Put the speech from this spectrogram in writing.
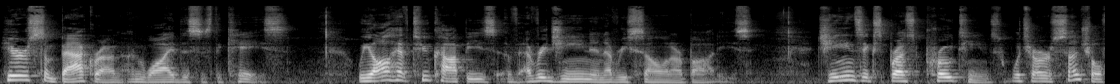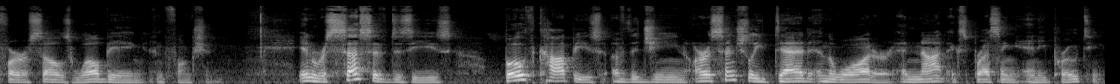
Here's some background on why this is the case. We all have two copies of every gene in every cell in our bodies. Genes express proteins, which are essential for our cells' well being and function. In recessive disease, both copies of the gene are essentially dead in the water and not expressing any protein.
